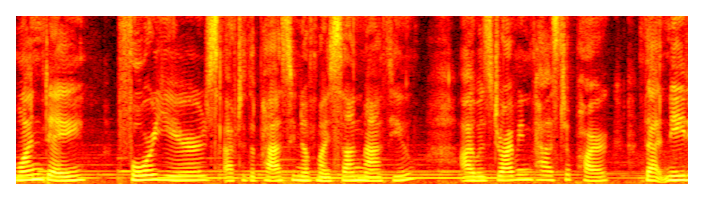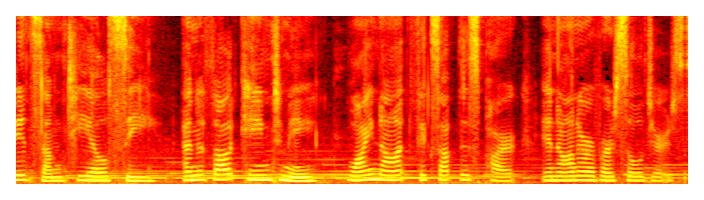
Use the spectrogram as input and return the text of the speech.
One day, four years after the passing of my son Matthew, I was driving past a park that needed some TLC, and a thought came to me why not fix up this park in honor of our soldiers?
